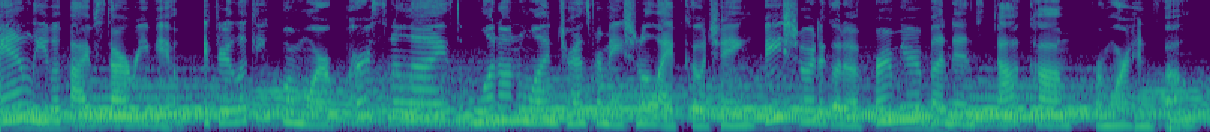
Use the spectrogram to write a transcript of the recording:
and leave a five star review. If you're looking for more personalized, one on one transformational life coaching, be sure to go to affirmyourabundance.com for more info.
